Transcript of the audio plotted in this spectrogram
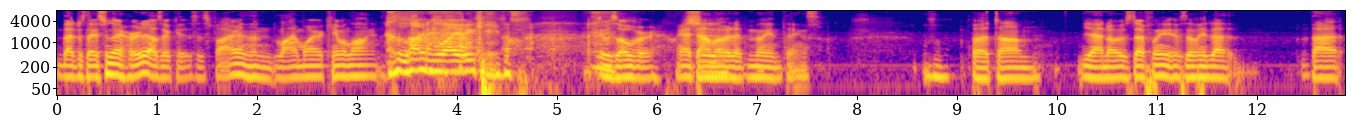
that just like, as soon as I heard it, I was like, okay, this is fire. And then LimeWire came along and LimeWire came. it was over. Like I Sure. downloaded a million things, Mhm. but um, yeah, no, it was definitely it was definitely that that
